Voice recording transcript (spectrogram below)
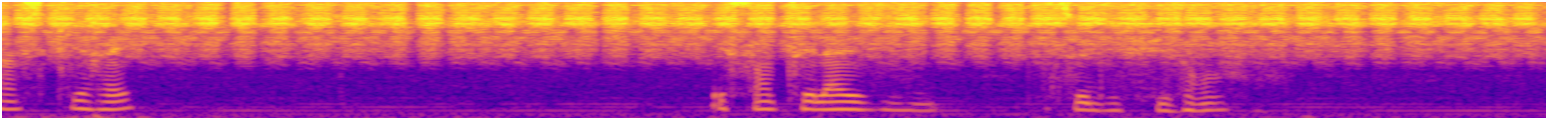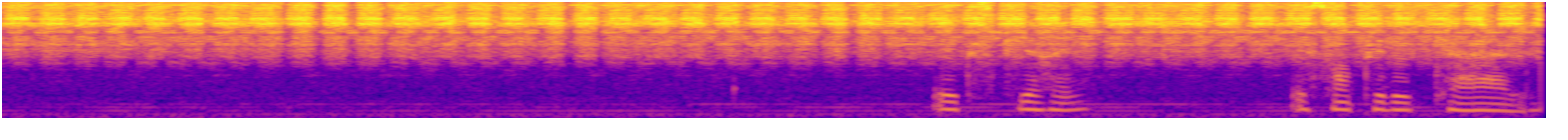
Inspirez et sentez la vie qui se diffuse en vous. Expirez et sentez le calme.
